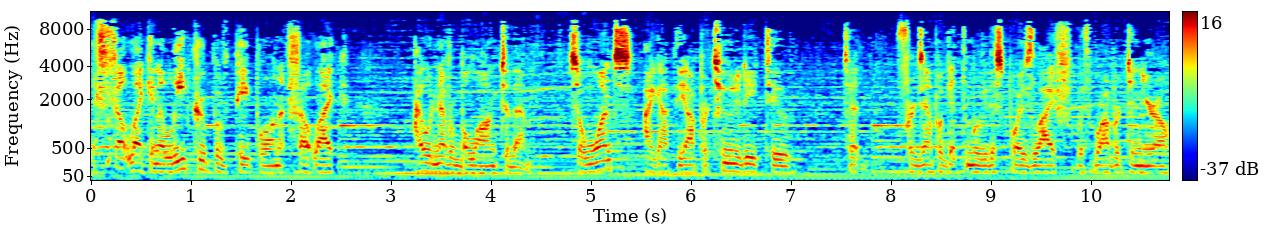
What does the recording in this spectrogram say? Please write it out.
It felt like an elite group of people, and it felt like I would never belong to them. So once I got the opportunity to, to, for example, get the movie This Boy's Life with Robert De Niro,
